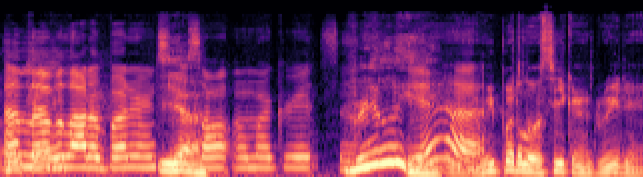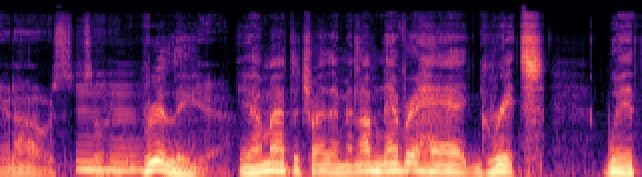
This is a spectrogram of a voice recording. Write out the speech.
I love a lot of butter and some Yeah. salt on my grits. and- Really? Yeah. We put a little secret ingredient in ours. So Really? Yeah. Yeah, I'm gonna have to try that, man. I've never had grits with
